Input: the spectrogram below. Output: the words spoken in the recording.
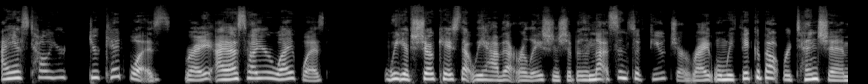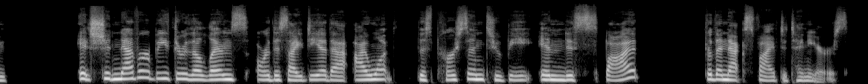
I asked how your, your kid was, right? I asked how your wife was. We have showcased that we have that relationship and then that sense of future, right? When we think about retention, it should never be through the lens or this idea that I want this person to be in this spot for the next five to 10 years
